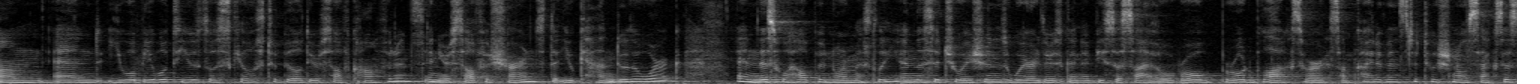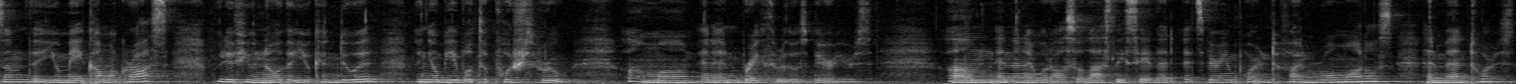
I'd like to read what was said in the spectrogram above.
Um, and you will be able to use those skills to build your self confidence and your self assurance that you can do the work. And this will help enormously in the situations where there's going to be societal road, roadblocks or some kind of institutional sexism that you may come across. But if you know that you can do it, then you'll be able to push through um, um, and, and break through those barriers. Um, and then I would also lastly say that it's very important to find role models and mentors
